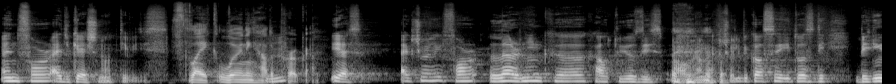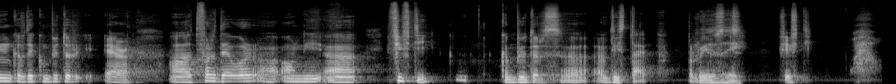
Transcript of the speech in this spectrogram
and for educational activities, like learning how mm-hmm. to program. Yes, actually for learning uh, how to use this program actually because it was the beginning of the computer era uh, at first there were uh, only 50 computers of this type produced. really 50 wow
